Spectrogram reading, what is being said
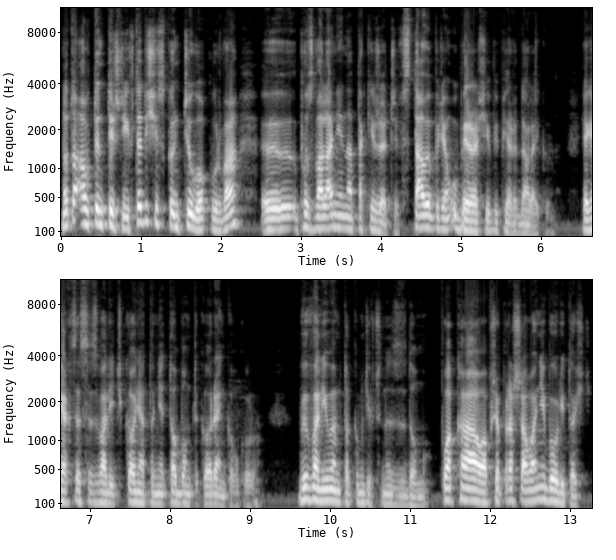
No to autentycznie. I wtedy się skończyło, kurwa, yy, pozwalanie na takie rzeczy. Wstałem, powiedziałem, ubieraj się, wypierdalaj, kurwa. Jak ja chcę sobie zwalić konia, to nie tobą, tylko ręką, kurwa. Wywaliłem taką dziewczynę z domu. Płakała, przepraszała, nie było litości.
